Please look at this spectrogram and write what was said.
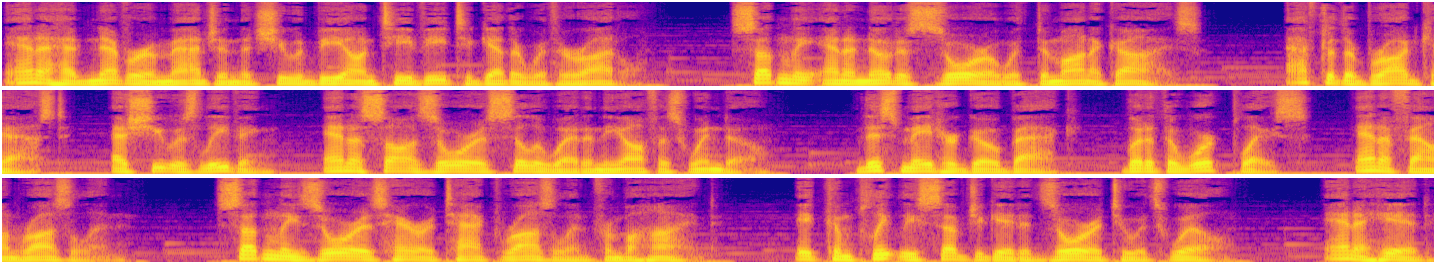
Anna had never imagined that she would be on TV together with her idol. Suddenly Anna noticed Zora with demonic eyes. After the broadcast, as she was leaving, Anna saw Zora's silhouette in the office window. This made her go back, but at the workplace, Anna found Rosalind. Suddenly Zora's hair attacked Rosalind from behind. It completely subjugated Zora to its will. Anna hid,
